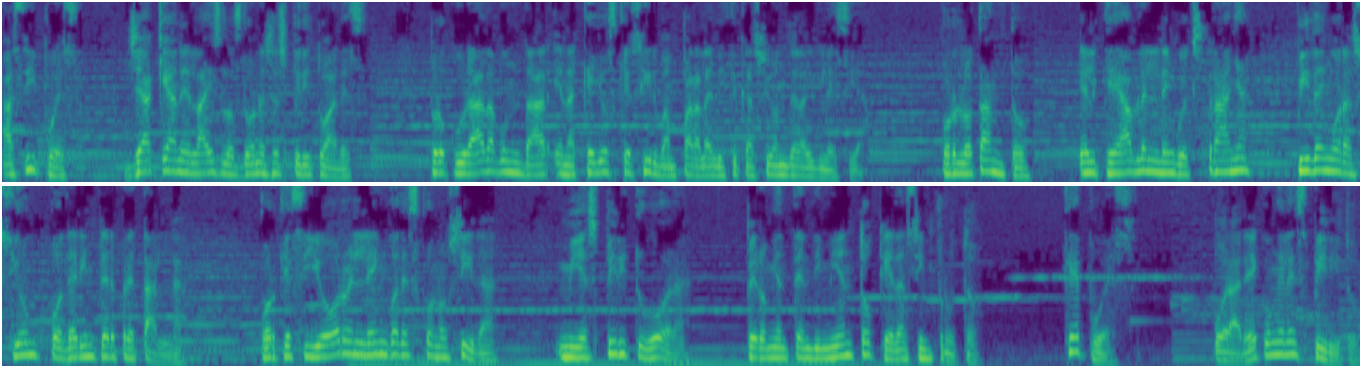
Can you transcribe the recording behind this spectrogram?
Así pues, ya que anheláis los dones espirituales, procurad abundar en aquellos que sirvan para la edificación de la iglesia. Por lo tanto, el que habla en lengua extraña, pida en oración poder interpretarla, porque si oro en lengua desconocida, mi espíritu ora, pero mi entendimiento queda sin fruto. ¿Qué pues? Oraré con el espíritu,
